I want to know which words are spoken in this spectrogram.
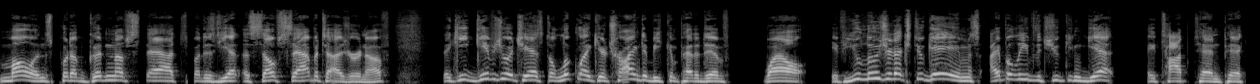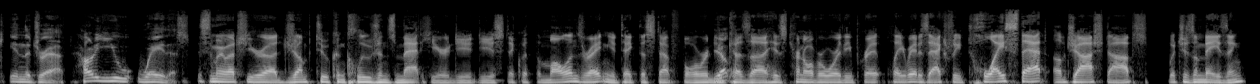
Mullens put up good enough stats, but is yet a self sabotager enough that he gives you a chance to look like you're trying to be competitive? While if you lose your next two games, I believe that you can get a top 10 pick in the draft. How do you weigh this? This is very much your uh, jump to conclusions, mat, here. Do you, do you stick with the Mullens, right? And you take the step forward yep. because uh, his turnover worthy play rate is actually twice that of Josh Dobbs, which is amazing.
